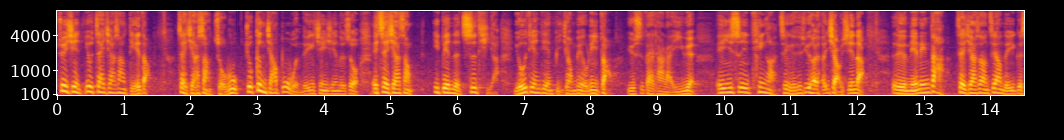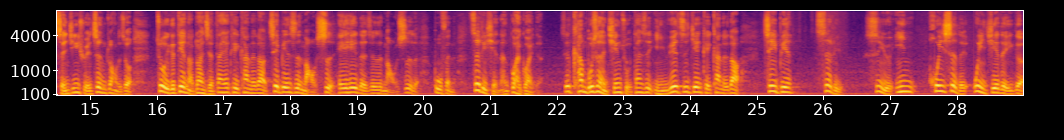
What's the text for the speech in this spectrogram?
最近又再加上跌倒，再加上走路就更加不稳的一个情形的时候，哎，再加上一边的肢体啊有一点点比较没有力道，于是带他来医院。哎，医师一听啊，这个又要很小心了，呃，年龄大，再加上这样的一个神经学症状的时候，做一个电脑断层，大家可以看得到，这边是脑室黑黑的，这是脑室的部分，这里显然怪怪的。这看不是很清楚，但是隐约之间可以看得到，这边这里是有阴灰色的未接的一个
